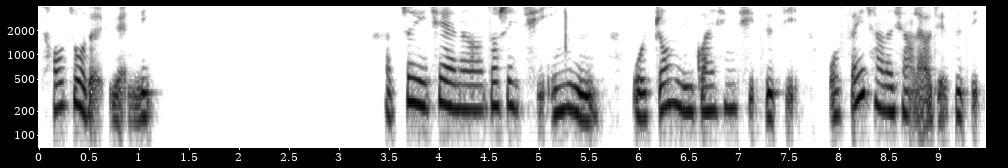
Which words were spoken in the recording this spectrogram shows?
操作的原理。这一切呢，都是起因于我终于关心起自己，我非常的想了解自己，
